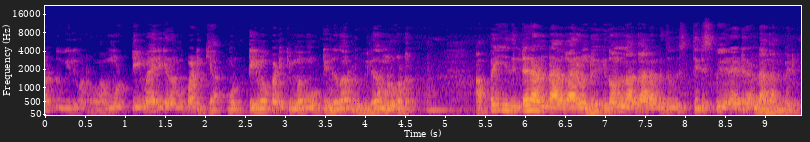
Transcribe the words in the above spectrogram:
നടുവിൽ കൊട്ടണം. ആ മുട്ടിയുമായിരിക്കും നമ്മൾ പഠിക്കുക മുട്ടീമ പഠിക്കുമ്പോൾ മുട്ടീന്റെ നടുവിൽ നമ്മൾ കൊട്ടണം അപ്പം ഇതിന്റെ രണ്ടാം കാലം ഉണ്ട്. ഇത് ഒന്നാം കാലം ഇത് ഇത്തിരി സ്പീഡായിട്ട് രണ്ടാം കാലം വരും.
